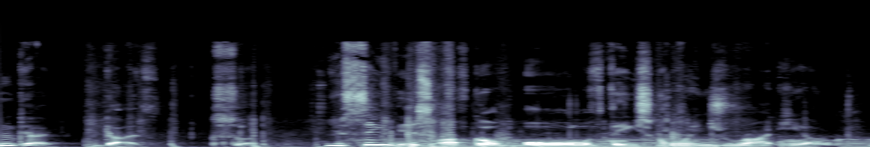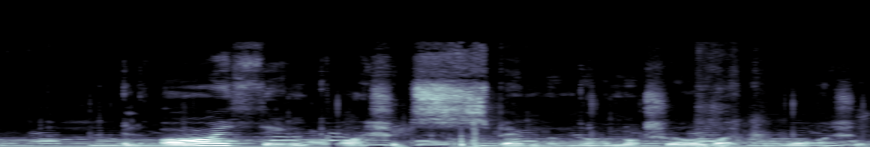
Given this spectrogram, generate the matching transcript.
Okay, guys. You see this? I've got all of these coins right here. And I think I should spend them, but I'm not sure like what I should.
